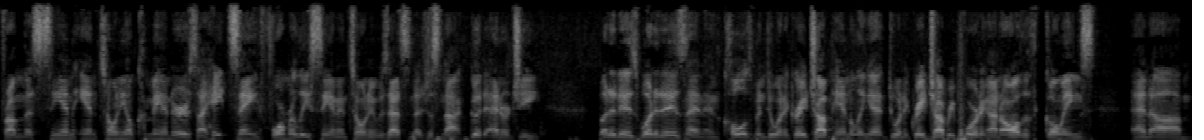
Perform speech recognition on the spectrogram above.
from the San Antonio Commanders. I hate saying formerly San Antonio because that's just not good energy, but it is what it is, and, and Cole's been doing a great job handling it, doing a great job reporting on all the goings, and um,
